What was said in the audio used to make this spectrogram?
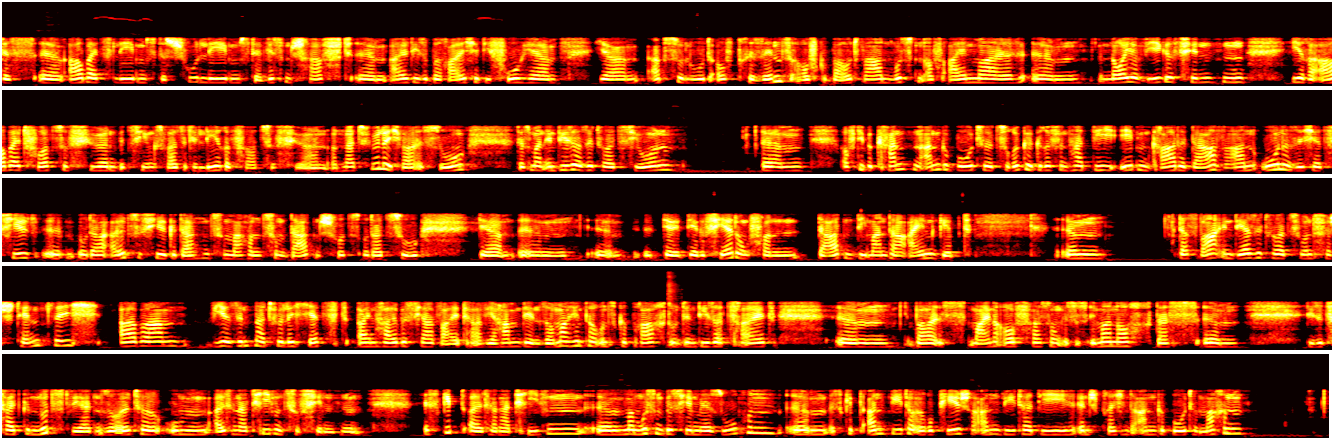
des äh, Arbeitslebens, des Schullebens, der Wissenschaft. Ähm, all diese Bereiche, die vorher ja absolut auf Präsenz aufgebaut waren, mussten auf einmal neue Wege finden, ihre Arbeit fortzuführen beziehungsweise die Lehre fortzuführen kann. Und natürlich war es so, dass man in dieser Situation ähm, auf die bekannten Angebote zurückgegriffen hat, die eben gerade da waren, ohne sich jetzt viel äh, oder allzu viel Gedanken zu machen zum Datenschutz oder zu der, ähm, äh, der, der Gefährdung von Daten, die man da eingibt. Ähm, das war in der Situation verständlich, aber wir sind natürlich jetzt ein halbes Jahr weiter. Wir haben den Sommer hinter uns gebracht und in dieser Zeit ähm, war es meine Auffassung, ist es immer noch, dass ähm, diese Zeit genutzt werden sollte, um Alternativen zu finden. Es gibt Alternativen, äh, man muss ein bisschen mehr suchen. Ähm, es gibt Anbieter, europäische Anbieter, die entsprechende Angebote machen.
